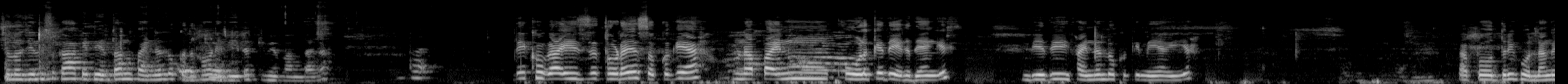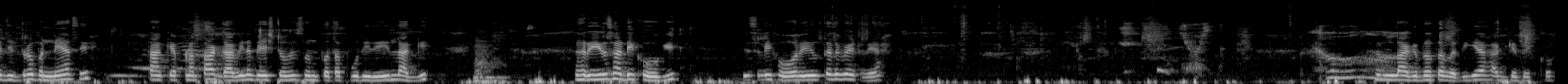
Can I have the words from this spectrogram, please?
ਚਲੋ ਜੀ ਇਹਨੂੰ ਸੁਕਾ ਕੇ ਫਿਰ ਤੁਹਾਨੂੰ ਫਾਈਨਲ ਲੁੱਕ ਦਿਖਾਉਣੇ ਵੀ ਇਹਦਾ ਕਿਵੇਂ ਬਣਦਾ ਹੈਗਾ। ਦੇਖੋ ਗਾਇਜ਼ ਥੋੜਾ ਜਿਹਾ ਸੁੱਕ ਗਿਆ। ਹੁਣ ਆਪਾਂ ਇਹਨੂੰ ਖੋਲ ਕੇ ਦੇਖਦੇ ਆਂਗੇ ਵੀ ਇਹਦੀ ਫਾਈਨਲ ਲੁੱਕ ਕਿਵੇਂ ਆ ਆ? ਆਪਾਂ ਉਧਰ ਹੀ ਖੋਲਾਂਗੇ, ਜਿੱਧਰੋਂ ਬੰਨਿਆ ਸੀ, ਤਾਂ ਕਿ ਆਪਣਾ ਧਾਗਾ ਵੀ ਨਾ ਵੇਸਟ ਹੋਵੇ, ਤੁਹਾਨੂੰ ਪਤਾ ਪੂਰੀ ਰੀਲ ਲੱਗ ਗਈ। ਰੀਲ ਸਾਡੀ ਖੋ ਗਈ, ਇਸ ਲਈ ਹੋਰ ਰੀਲ ਤੇ ਲਪੇਟ ਰਿਹਾ। ਲੱਗਦਾ ਤਾਂ ਵਧੀਆ, ਅੱਗੇ ਦੇਖੋ।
